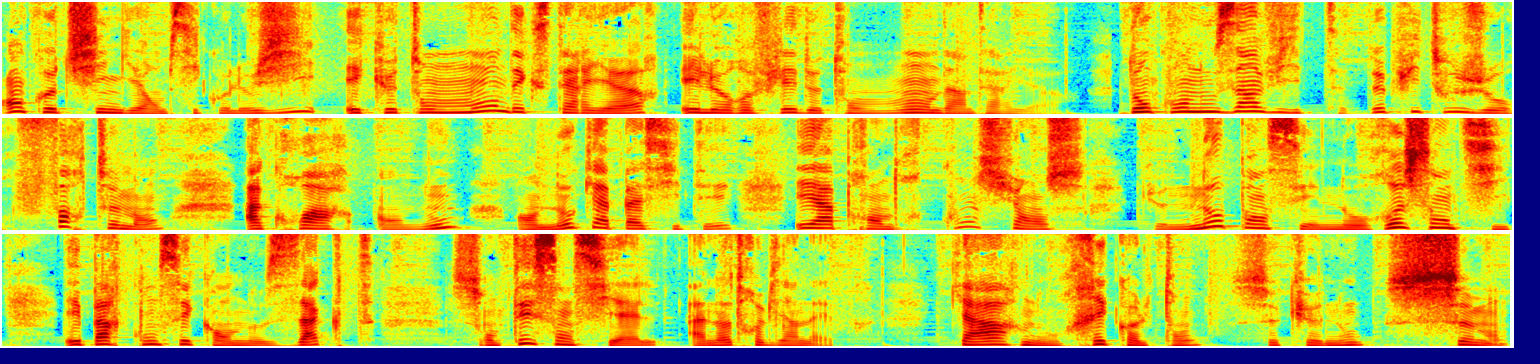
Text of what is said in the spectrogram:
en coaching et en psychologie est que ton monde extérieur est le reflet de ton monde intérieur. Donc on nous invite depuis toujours fortement à croire en nous, en nos capacités et à prendre conscience que nos pensées, nos ressentis et par conséquent nos actes sont essentiels à notre bien-être, car nous récoltons ce que nous semons.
